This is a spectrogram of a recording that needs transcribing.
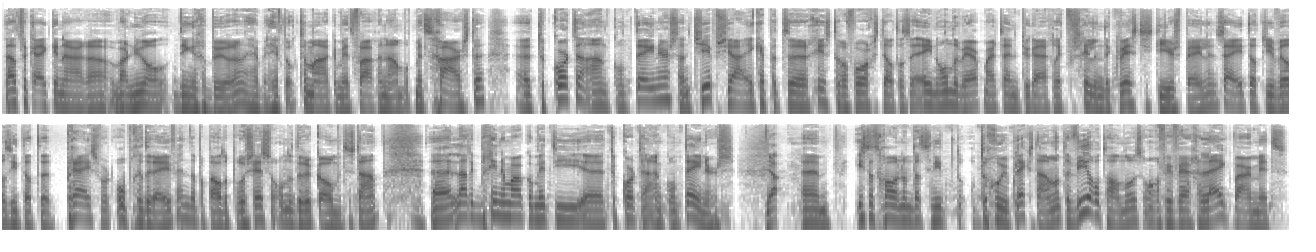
Laten we kijken naar uh, waar nu al dingen gebeuren. heeft ook te maken met vraag en aanbod, met schaarste. Uh, tekorten aan containers, aan chips. Ja, ik heb het uh, gisteren voorgesteld als één onderwerp... maar het zijn natuurlijk eigenlijk verschillende kwesties die hier spelen. Zij het dat je wel ziet dat de prijs wordt opgedreven... en dat bepaalde processen onder druk komen te staan. laat ik beginnen, Marco, met die tekorten aan containers. Ja. Ehm, is dat gewoon omdat ze niet op de goede plek staan? Want de wereldhandel is ongeveer vergelijkbaar met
